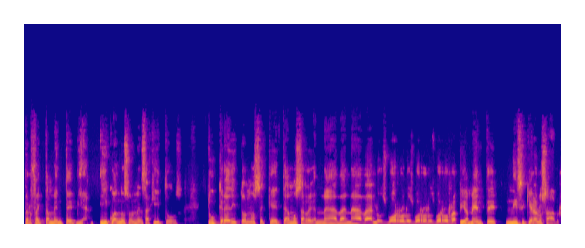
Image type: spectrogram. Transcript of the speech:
perfectamente bien. Y cuando son mensajitos tu crédito no sé qué, te vamos a regalar nada, nada, los borro, los borro, los borro rápidamente, ni siquiera los abro,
